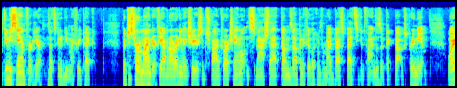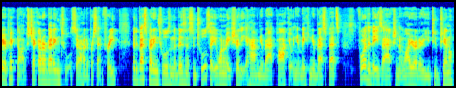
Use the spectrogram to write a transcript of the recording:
give me Samford here. That's going to be my free pick. But just a reminder, if you haven't already, make sure you're subscribed to our channel and smash that thumbs up. And if you're looking for my best bets, you can find those at Pick Dawgz Premium. While you're at Pick Dawgz, check out our betting tools. They're 100% free. They're the best betting tools in the business and tools that you want to make sure that you have in your back pocket when you're making your best bets for the day's action. And while you're at our YouTube channel,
